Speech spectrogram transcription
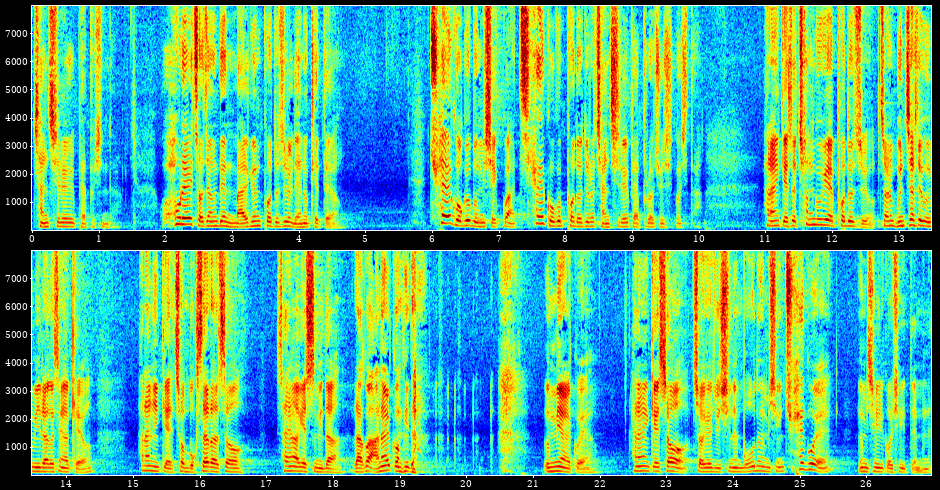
잔치를 베푸신다. 오래 저장된 맑은 포도주를 내놓겠대요. 최고급 음식과 최고급 포도주로 잔치를 베풀어 주실 것이다. 하나님께서 천국의 포도주, 저는 문자적 의미라고 생각해요. 하나님께 저 목사라서 사용하겠습니다. 라고 안 할 겁니다. 음미할 거예요. 하나님께서 저에게 주시는 모든 음식은 최고의 음식일 것이기 때문에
